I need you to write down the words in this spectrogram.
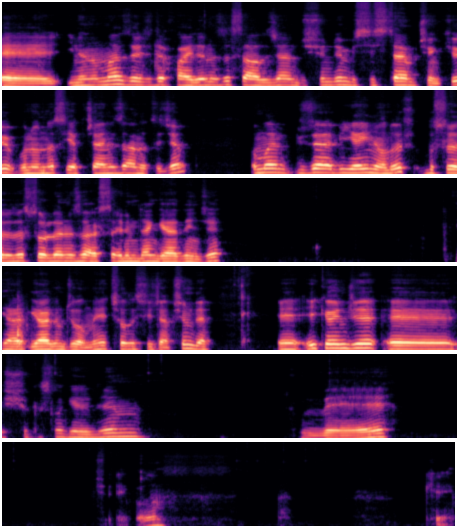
eee, inanılmaz derecede faydanızı sağlayacağını düşündüğüm bir sistem çünkü. Bunu nasıl yapacağınızı anlatacağım. Umarım güzel bir yayın olur. Bu sırada da sorularınız varsa elimden geldiğince yar yardımcı olmaya çalışacağım. Şimdi, eee, ilk önce, eee, şu kısma gelelim ve şöyle yapalım. Okay.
